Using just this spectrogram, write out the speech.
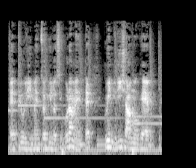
è più di mezzo chilo sicuramente, quindi diciamo che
